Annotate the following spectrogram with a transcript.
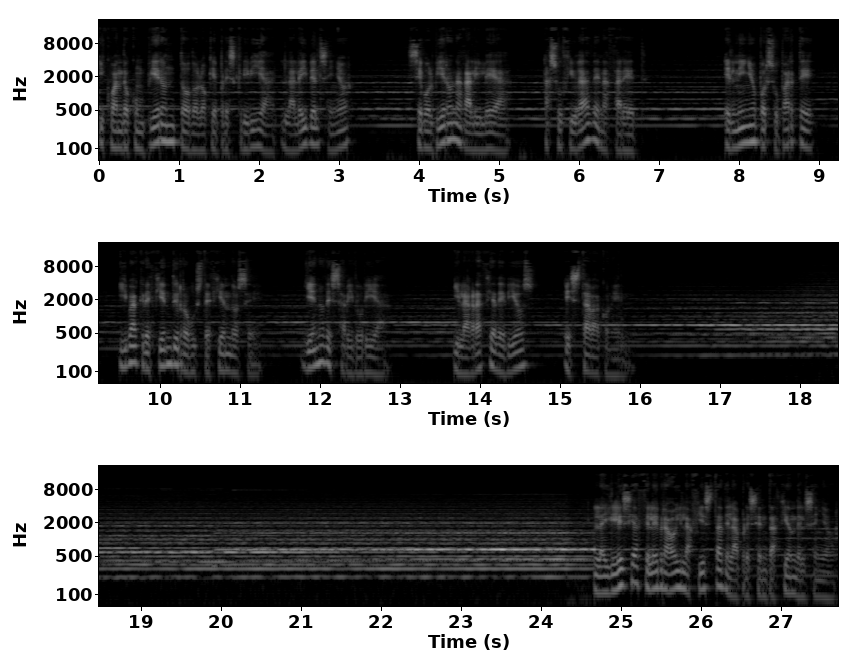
Y cuando cumplieron todo lo que prescribía la ley del Señor, se volvieron a Galilea, a su ciudad de Nazaret. El niño, por su parte, iba creciendo y robusteciéndose, lleno de sabiduría, y la gracia de Dios estaba con él. La Iglesia celebra hoy la fiesta de la presentación del Señor,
